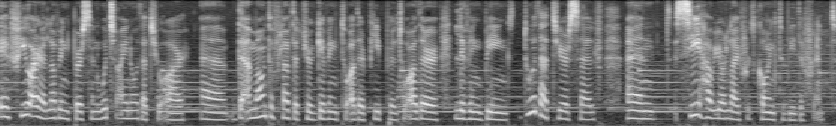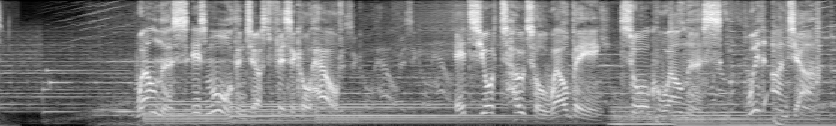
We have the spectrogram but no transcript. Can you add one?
If you are a loving person, which I know that you are, uh, the amount of love that you're giving to other people, to other living beings, do that to yourself and see how your life is going to be different. Wellness is more than just physical health. It's your total well-being. Talk Wellness with Anjan.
